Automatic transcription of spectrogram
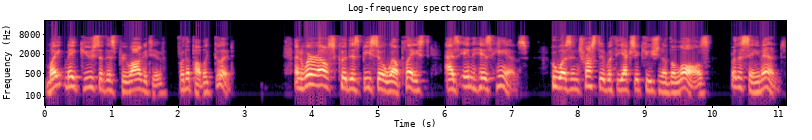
might make use of this prerogative for the public good? And where else could this be so well placed as in his hands, who was entrusted with the execution of the laws for the same end?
